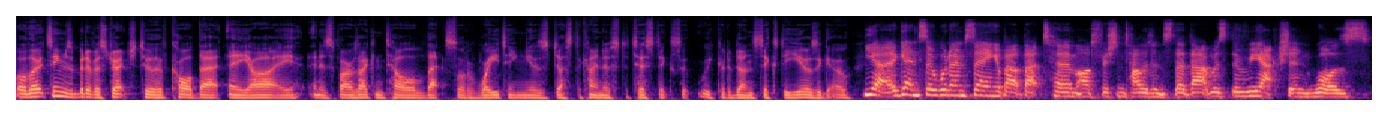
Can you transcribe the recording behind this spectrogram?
Although it seems a bit of a stretch to have called that AI, and as far as I can tell, that sort of weighting is just the kind of statistics that we could have done 60 years ago. Yeah, again, so what I'm saying about that term artificial intelligence, that that was the reaction was,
